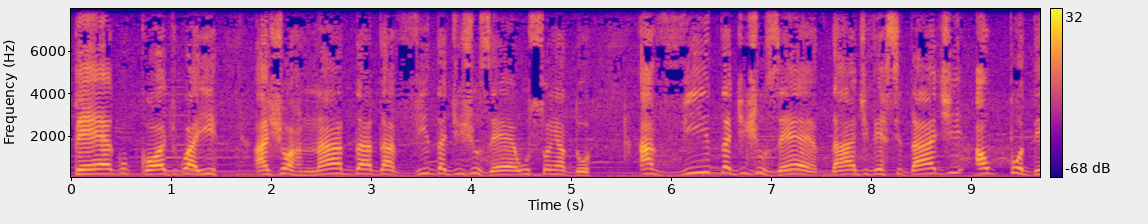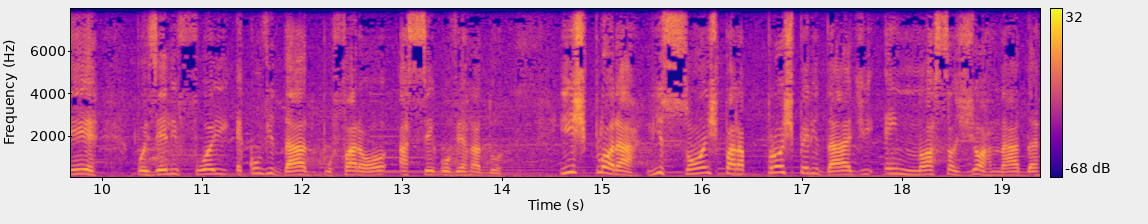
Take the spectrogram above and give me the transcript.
pega o código aí, a jornada da vida de José, o sonhador a vida de José, da adversidade ao poder, pois ele foi é convidado por Faraó a ser governador. E explorar lições para prosperidade em nossa jornada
